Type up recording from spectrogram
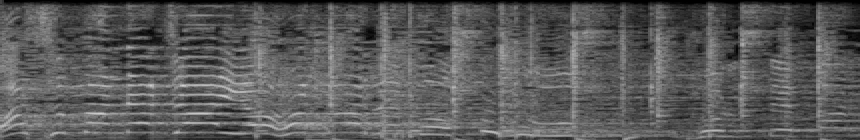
আসমানে যাই অহংকার বন্ধু ধরতে পার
